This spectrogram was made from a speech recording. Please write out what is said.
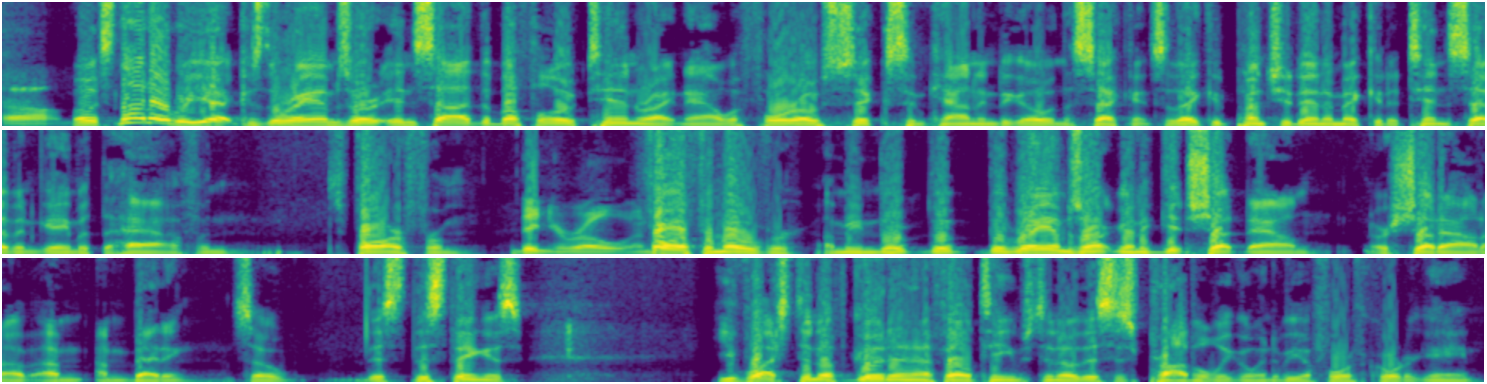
Um, Well, it's not over yet because the Rams are inside the Buffalo 10 right now with 4.06 and counting to go in the second. So they could punch it in and make it a 10 7 game at the half. And it's far from then you're rolling. far from over. I mean, the the, the Rams aren't going to get shut down or shut out. I, I'm I'm betting. So this this thing is. You've watched enough good NFL teams to know this is probably going to be a fourth quarter game.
